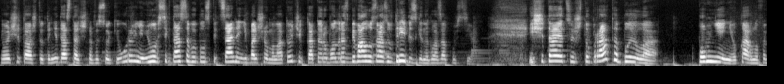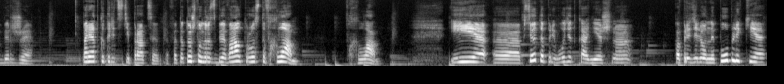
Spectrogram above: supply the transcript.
и он считал, что это недостаточно высокий уровень, у него всегда с собой был специальный небольшой молоточек, которым он разбивал его сразу в дребезги на глазах у всех. И считается, что брака было, по мнению Карла Фаберже, порядка 30%. Это то, что он разбивал просто в хлам. В хлам. И э, все это приводит, конечно, к определенной публике.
